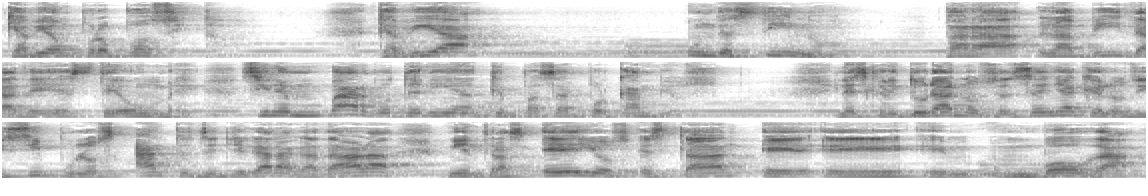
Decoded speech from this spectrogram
que había un propósito, que había un destino para la vida de este hombre. Sin embargo, tenían que pasar por cambios. La escritura nos enseña que los discípulos antes de llegar a Gadara, mientras ellos están eh, eh, en boga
